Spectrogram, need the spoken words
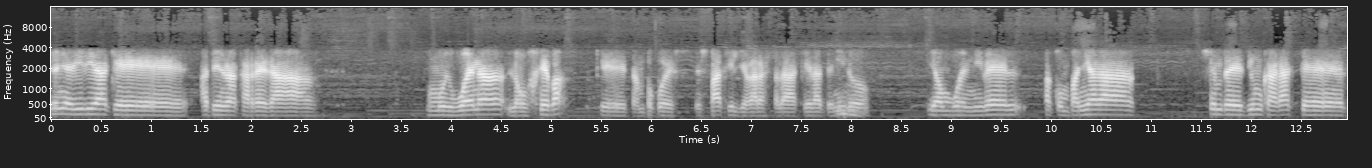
Yo añadiría que ha tenido una carrera muy buena, longeva, que tampoco es, es fácil llegar hasta la que él ha tenido mm. y a un buen nivel, acompañada siempre de un carácter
